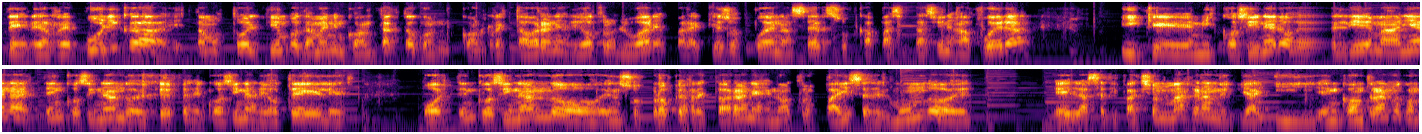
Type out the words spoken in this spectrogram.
desde República estamos todo el tiempo también en contacto con, con, restaurantes de otros lugares para que ellos puedan hacer sus capacitaciones afuera y que mis cocineros el día de mañana estén cocinando de jefes de cocinas de hoteles o estén cocinando en sus propios restaurantes en otros países del mundo es la satisfacción más grande y, encontrarme con,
